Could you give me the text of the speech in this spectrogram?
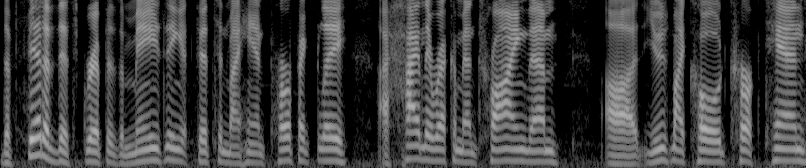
the fit of this grip is amazing. It fits in my hand perfectly. I highly recommend trying them. Uh, use my code KIRK10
